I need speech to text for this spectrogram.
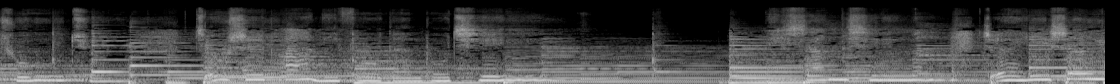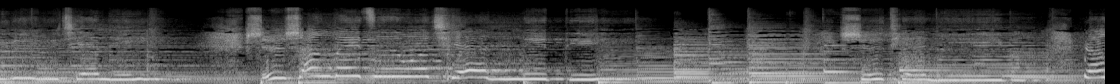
出去。就是怕你负担不起你相信吗？这一生遇见你是上辈子我欠你的是天意吧让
